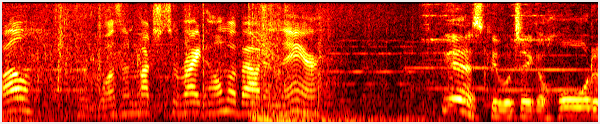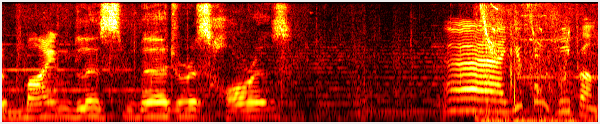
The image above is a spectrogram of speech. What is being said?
Well, there wasn't much to write home about in there. Yes, give or take a horde of mindless, murderous horrors. Uh, you can keep them.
